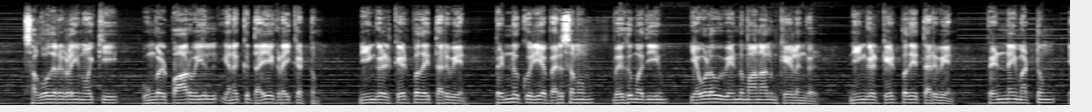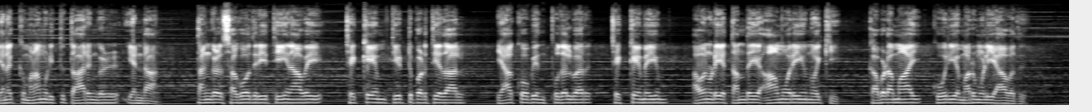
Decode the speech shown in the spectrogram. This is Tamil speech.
சகோதரர்களை நோக்கி உங்கள் பார்வையில் எனக்கு தயை கிடைக்கட்டும். நீங்கள் கேட்பதை தருவேன். பெண்ணுக்குரிய பரிசமும் வெகுமதியும் எவ்வளவு வேண்டுமானாலும் கேளுங்கள். நீங்கள் கேட்பதை தருவேன். பெண்ணை மட்டும் எனக்கு மனமுடித்து தாருங்கள் என்றான். தங்கள் சகோதரி தீனாவை செக்கேம் தீட்டுப்படுத்தியதால் யாக்கோபின் புதல்வர் செக்கேமையும் அவனுடைய தந்தை ஆமோரையும் நோக்கி கபடமாய் கூறிய மறுமொழியாவது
